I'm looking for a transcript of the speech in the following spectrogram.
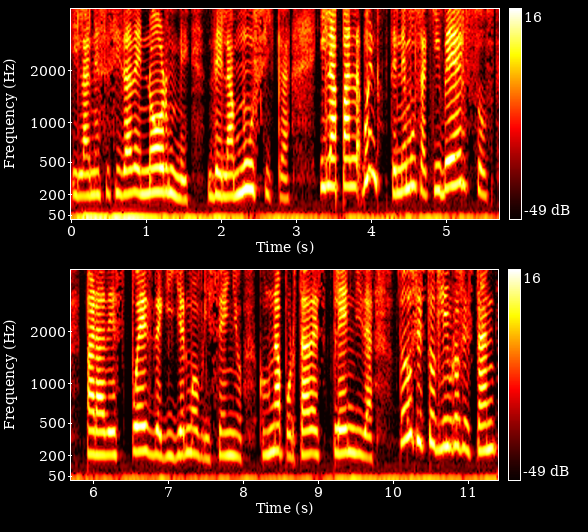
y la necesidad enorme de la música. Y la bueno, tenemos aquí versos para después de Guillermo Briseño con una portada espléndida. Todos estos libros están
